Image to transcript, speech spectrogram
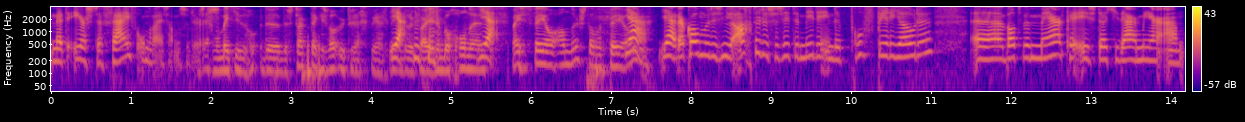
Met de eerste vijf onderwijsambassadeurs. is echt wel een beetje... De, de startplek is wel Utrecht, de Ja. indruk, waar je bent begonnen. En- Ja, Maar is het VO anders dan het PO? ja, ja, daar komen we dus nu achter. Dus we zitten midden in de proefperiode. Eh, wat we merken is dat je daar meer aan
